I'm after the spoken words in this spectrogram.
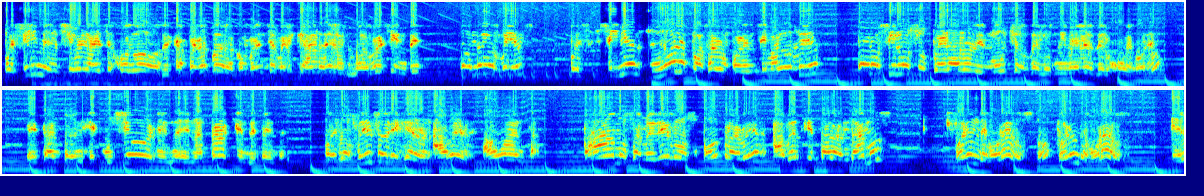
pues sí, mención a ese juego de campeonato de la conferencia americana, el más reciente, donde los Bills, pues si bien no le pasaron por encima a los Bills, pero sí lo superaron en muchos de los niveles del juego, ¿no? Eh, tanto en ejecución, en, ataque, en defensa. Pues los Bills dijeron, a ver, aguanta, vamos a medirnos otra vez, a ver qué tal andamos, y fueron devorados, ¿no? Fueron devorados. El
